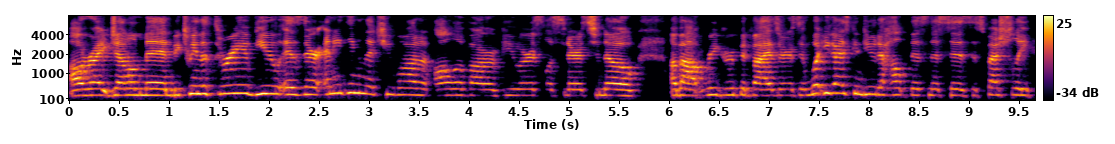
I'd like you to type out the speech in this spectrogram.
All right, gentlemen, between the three of you, is there anything that you want all of our viewers, listeners to know about Regroup Advisors and what you guys can do to help businesses, especially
